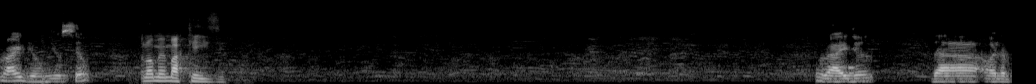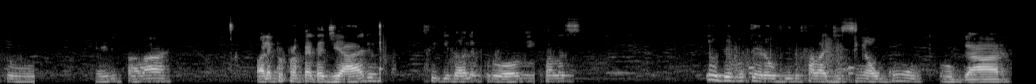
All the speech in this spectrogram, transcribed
Rydon, e o seu? Meu nome é Mackenzie. Rydon dá, olha pro ele falar, olha olha pro profeta diário, em seguida olha pro homem e fala assim, eu devo ter ouvido falar disso em algum outro lugar,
